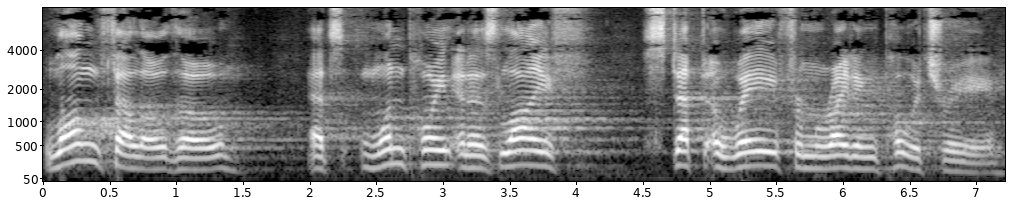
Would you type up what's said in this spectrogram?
Longfellow, though, at one point in his life, stepped away from writing poetry.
